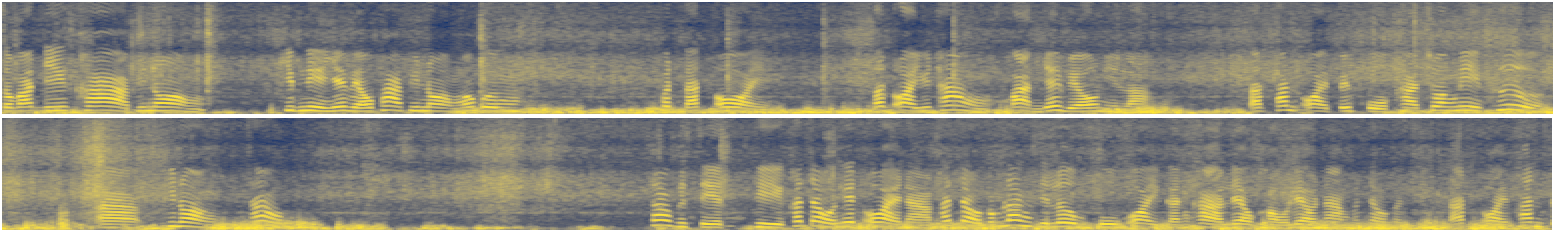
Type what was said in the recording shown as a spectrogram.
สวัสดีค่ะพี่น้อง คลิปนี้ยายแววพาพี่น้องมาเบิงเพิ่นตัดอ้อย ตัดอ้อยอยู่ทางบ้านยายแววนี่ละตัดพันอ้อยไปปลูกค่ะช่วงนี้คืออ่าพี่น้องเจ้าเจ้าเกษตรที่ข้าเจ้าเฮ็ดอ้อยนะข้าเจ้ากำลังสิเริ่มปลูกอ้อยกันค่ะ แล้วเขาแล้วน้ำข้าเจ้าก็สิตัดอ้อยพันไป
